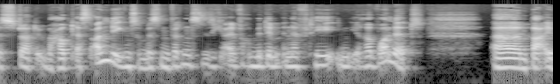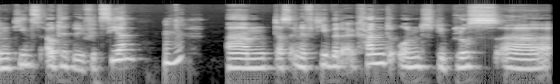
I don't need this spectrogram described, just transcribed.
es dort überhaupt erst anlegen zu müssen, würden sie sich einfach mit dem NFT in ihrer Wallet bei einem Dienst authentifizieren. Mhm. Ähm, das NFT wird erkannt und die Plus, äh,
